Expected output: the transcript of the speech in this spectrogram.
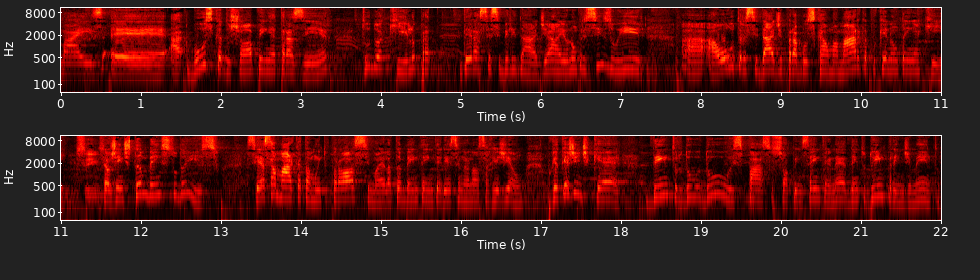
mas é, a busca do shopping é trazer tudo aquilo para ter acessibilidade. Ah, eu não preciso ir a, a outra cidade para buscar uma marca porque não tem aqui. Sim, então, a gente também estuda isso. Se essa marca está muito próxima, ela também tem interesse na nossa região. Porque o que a gente quer dentro do, do espaço shopping center, né, dentro do empreendimento,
